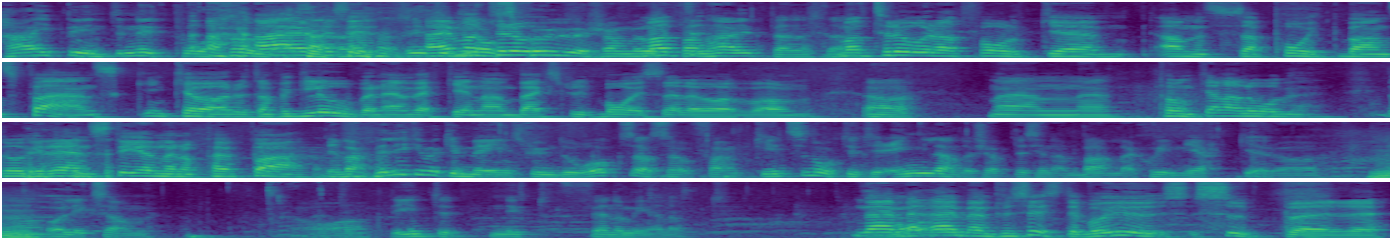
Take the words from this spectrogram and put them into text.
hype är inte nytt påfund. Nej, precis. Det är Nej, inte man Gloss tror- 7 som man uppfann hypen. utan- man tror att folk, eh, ja, men, så här, pojkbandsfans kör utanför Globen en vecka innan Backstreet Boys eller vad, vad Ja. Men eh, punkarna låg, i rännstenen och peppa. Det var väl lika mycket mainstream då också. Alltså, fan, kidsen åkte till England och köpte sina balla skinnjackor. Och, Mm. och liksom, Ja, det är inte ett nytt fenomen att... Nej men, nej men precis, det var ju super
